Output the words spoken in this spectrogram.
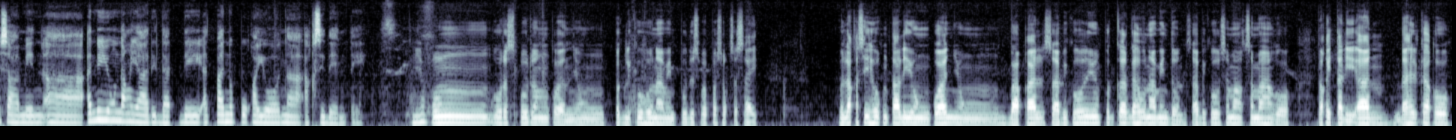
Sa amin ah, ano yung nangyari that day at paano po kayo na aksidente? Yung kung oras po ng kuan, yung pagliko namin po doon sa papasok sa site. Wala kasi ho tali yung kuan, yung bakal. Sabi ko yung pagkarga ho namin doon. Sabi ko sa mga kasamahan ko, pakitalian. Dahil ka ko,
